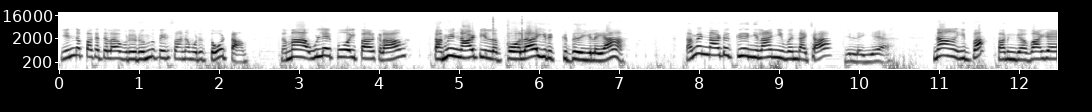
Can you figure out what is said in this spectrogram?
எந்த பக்கத்துல ஒரு ரொம்ப பெருசான ஒரு தோட்டம்? நம்ம உள்ளே போய் பார்க்கலாம். தமிழ்நாட்டில் போல இருக்குது இல்லையா? தமிழ்நாட்டுக்கு நிலாஞ்சி வந்தாச்சா? இல்லையே. நான் இப்போ பாருங்க வாழை.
